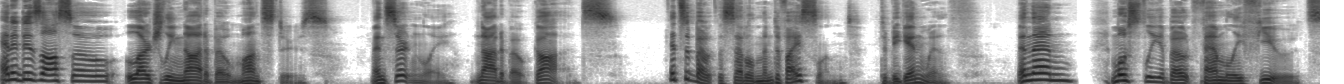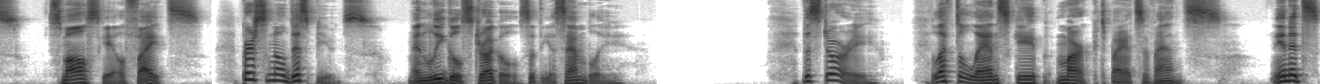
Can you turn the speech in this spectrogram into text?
And it is also largely not about monsters, and certainly not about gods. It's about the settlement of Iceland, to begin with, and then mostly about family feuds, small scale fights, personal disputes, and legal struggles at the assembly. The story left a landscape marked by its events. In its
